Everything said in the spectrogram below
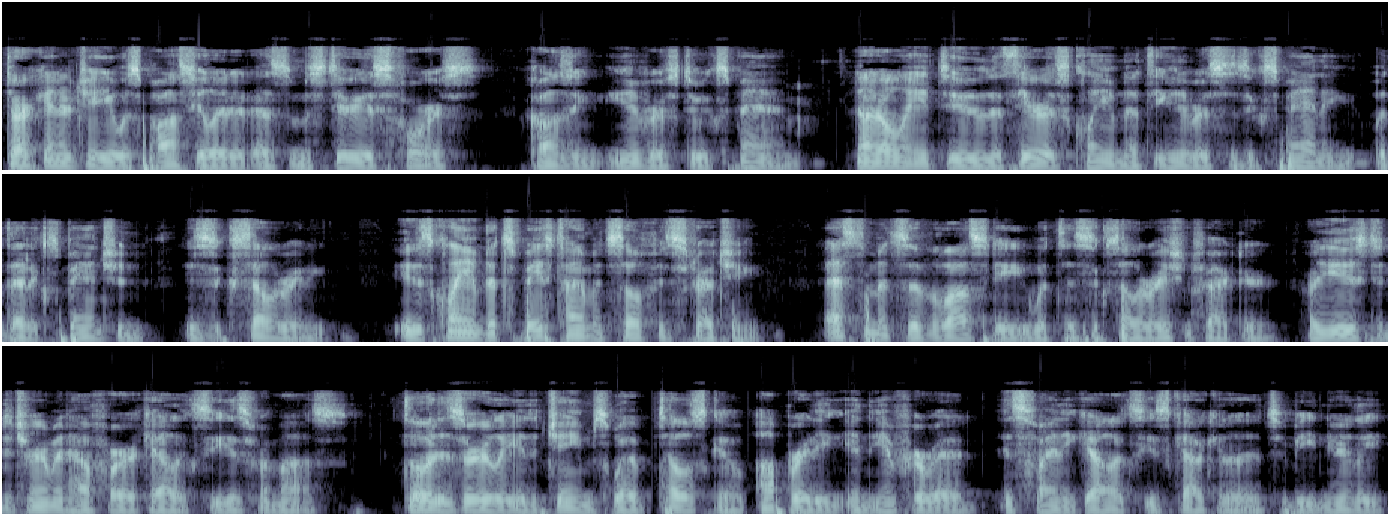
Dark energy was postulated as the mysterious force causing the universe to expand. Not only do the theorists claim that the universe is expanding, but that expansion is accelerating. It is claimed that space-time itself is stretching. Estimates of velocity with this acceleration factor are used to determine how far a galaxy is from us. Though it is early, the James Webb Telescope, operating in the infrared, is finding galaxies calculated to be nearly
